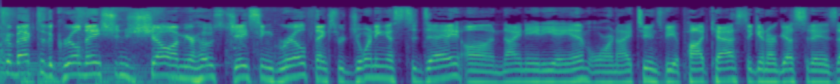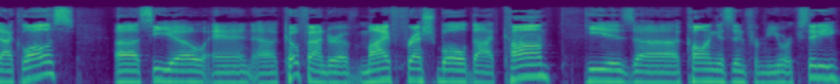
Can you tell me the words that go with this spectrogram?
Welcome back to the Grill Nation show. I'm your host, Jason Grill. Thanks for joining us today on 980 AM or on iTunes via podcast. Again, our guest today is Zach Lawless, uh, CEO and uh, co founder of myfreshbowl.com. He is uh, calling us in from New York City,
